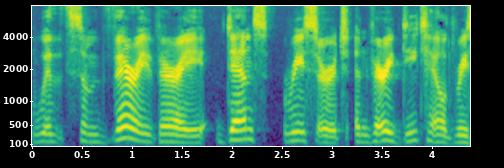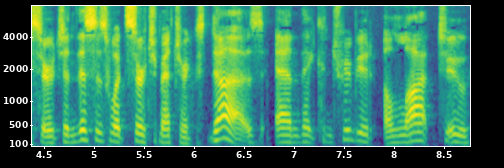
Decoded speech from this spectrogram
with some very, very dense research and very detailed research. And this is what Searchmetrics does. And they contribute a lot to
